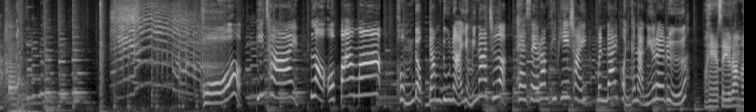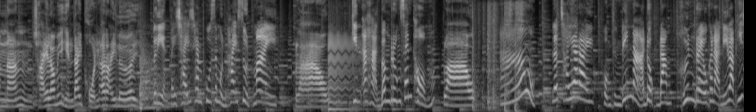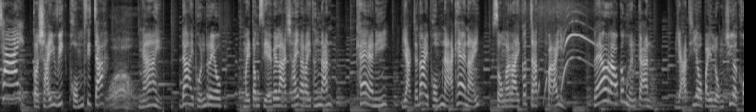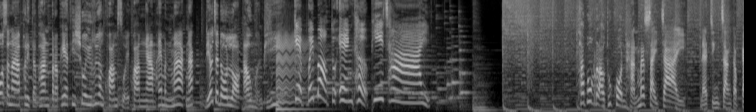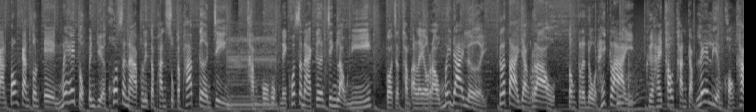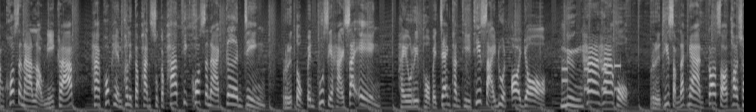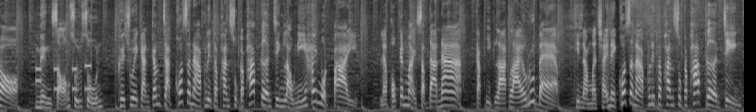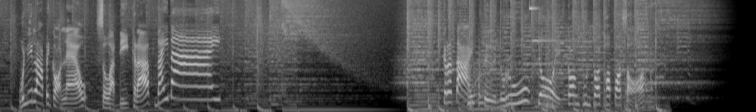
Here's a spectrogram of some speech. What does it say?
โห พี่ชาย หล่อโอป้ามาก ผมดกดำดูหนาอย่างไม่น่าเชื่อแฮร์เซรั่มที่พี่ใช้มันได้ผลขนาดนี้เลยหรือ แฮร์เซรั่มอันนั้นใช้แล้วไม่เห็นได้ผลอะไรเลย เปลี่ยนไปใช้แชมพูสมุนไพรสูตรใหม่ เปล่า กินอาหารบำรุงเส้นผม เปล่า อ้าว แล้วใช้อะไร ผมถึงได้หนาดกดำขึ้นเร็วขนาดนี้ล่ะพี่ชาย ก็ใช้วิกผมสิจ๊ะง่าย ได้ผลเร็ว ไม่ต้องเสียเวลาใช้อะไรทั้งนั้น แค่นี้อยากจะได้ผมหนาแค่ไหนส่งอะไรก็จัดไป แล้วเราก็เหมือนกัน อย่าเที่ยวไปหลงเชื่อโฆษณาผลิตภัณฑ์ประเภทที่ช่วยเรื่องความสวยความงามให้มันมากนัก เดี๋ยวจะโดนหลอกเอาเหมือนพี่ เก็บไว้บอกตัวเองเถอะพี่ชาย ถ้าพวกเราทุกคนหันมาใส่ใจ และจริงจังกับการป้องกันตนเองไม่ให้ตกเป็นเหยื่อโฆษณาผลิตภัณฑ์สุขภาพเกินจริงคำโกหกในโฆษณาเกินจริงเหล่านี้ ก็จะทำอะไรเราไม่ได้เลย กระต่ายอย่างเราต้องกระโดดให้ไกล เพื่อให้เท่าทันกับเล่ห์เหลี่ยมของคำโฆษณาเหล่านี้ครับ หากพบเห็นผลิตภัณฑ์สุขภาพที่โฆษณาเกินจริง หรือตกเป็นผู้เสียหายซะเอง ให้รีบโทรไปแจ้งทันทีที่สายด่วนอย 1556 หรือที่สำนักงานกสทช 1200 เพื่อช่วยกันกำจัดโฆษณาผลิตภัณฑ์สุขภาพเกินจริงเหล่านี้ให้หมดไป และพบกันใหม่สัปดาห์หน้ากับอีกหลากหลายรูปแบบ ที่นำมาใช้ในโฆษณาผลิตภัณฑ์สุขภาพเกินจริง วันนี้ลาไปก่อนแล้ว สวัสดีครับ บ๊ายบาย กระต่ายตื่นรู้ โดยกองทุนกทปส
